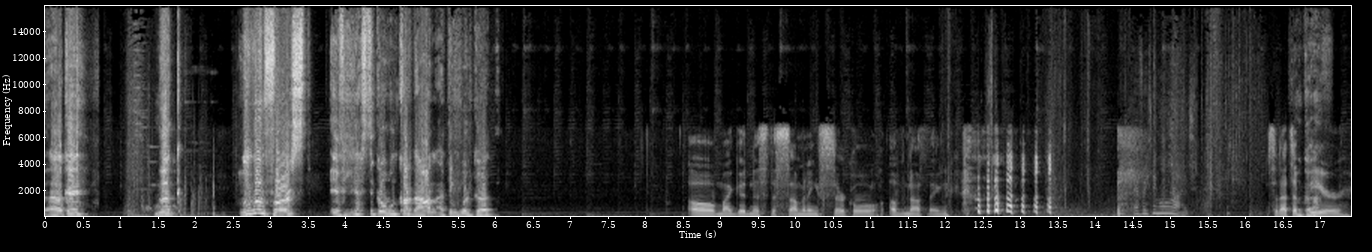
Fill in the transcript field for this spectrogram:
Okay. Look, we went first. If he has to go one card down, I think we're good. Oh my goodness, the summoning circle of nothing. Everything all right? so that's a Okay. beer.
